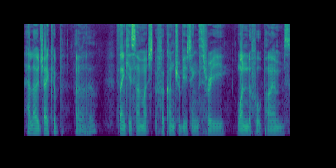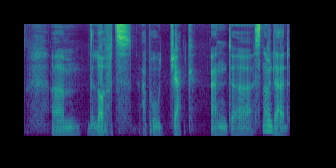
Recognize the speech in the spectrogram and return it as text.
Hello, Jacob. Hello. Uh, thank you so much for contributing three wonderful poems um, The Lofts, Apple Jack, and uh, Snow Dad.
